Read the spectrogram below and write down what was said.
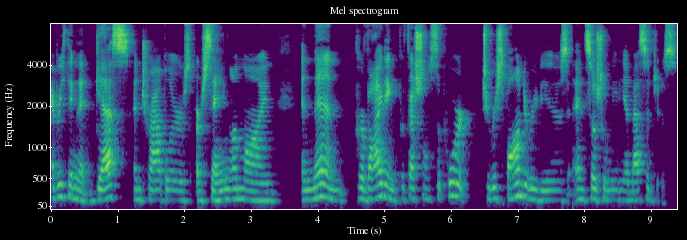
everything that guests and travelers are saying online, and then providing professional support to respond to reviews and social media messages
